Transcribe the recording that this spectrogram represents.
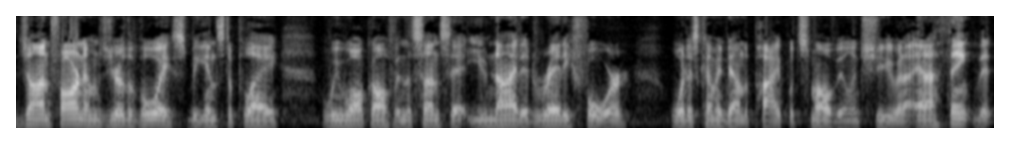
John Farnham's "You're the Voice" begins to play, we walk off in the sunset, united, ready for what is coming down the pipe with Smallville and Shoe, and I, and I think that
